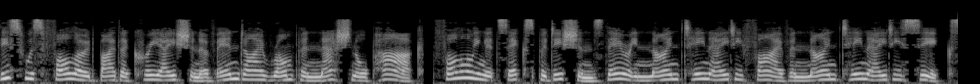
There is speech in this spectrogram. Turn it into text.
This was followed by the creation of Endau Rompin National Park, following its expeditions there in 1985 and 1986.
